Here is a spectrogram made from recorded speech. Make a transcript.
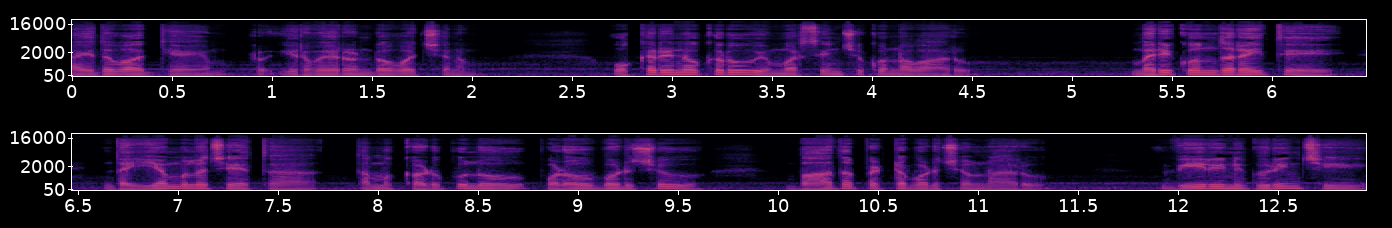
ఐదవ అధ్యాయం ఇరవై రెండవ వచనం. ఒకరినొకరు విమర్శించుకున్నవారు. మరికొందరైతే దయ్యముల చేత తమ కడుపులో పొడవబడుచు బాధ పెట్టబడుచున్నారు. వీరిని గురించి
